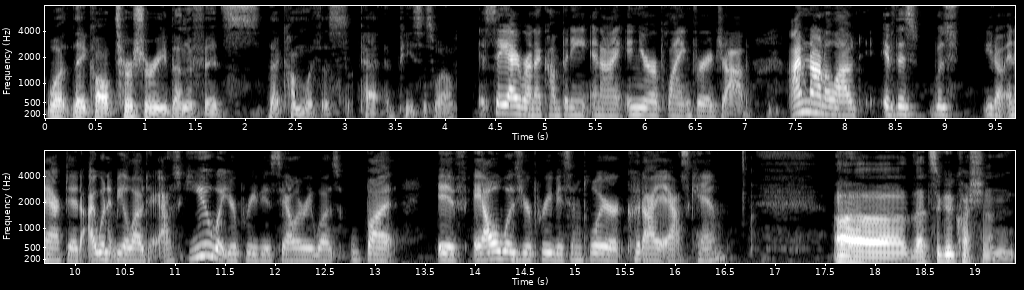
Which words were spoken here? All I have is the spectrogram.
what they call tertiary benefits that come with this piece as well. Say I run a company and I and you're applying for a job. I'm not allowed if this was, you know, enacted, I wouldn't be allowed to ask you what your previous salary was, but if Al was your previous employer, could I ask him? Uh, that's a good question.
